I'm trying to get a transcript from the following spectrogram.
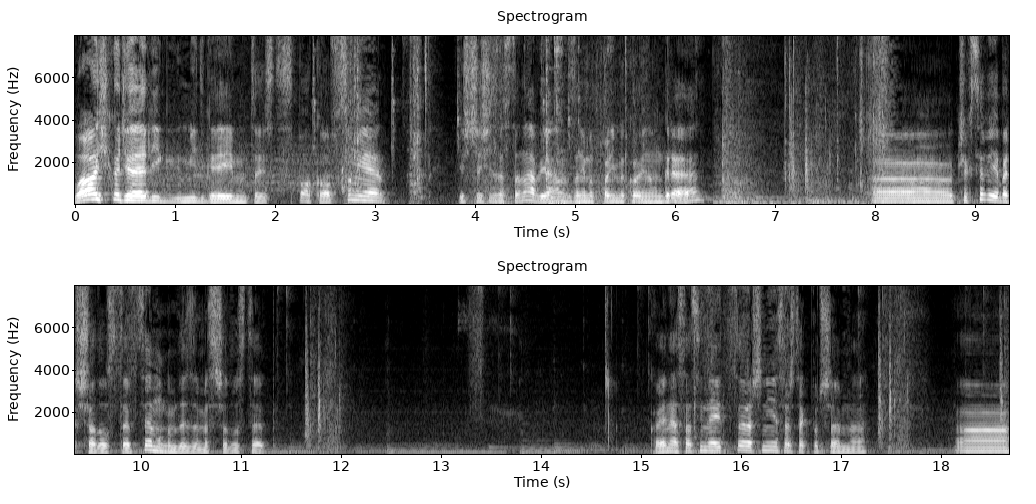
Wow, jeśli chodzi o early mid game, to jest spoko. W sumie jeszcze się zastanawiam, zanim odpalimy kolejną grę. Eee, czy chcę wyjebać Shadow Step? Co ja mógłbym dać zamiast Shadow Step? Kolejny Assassinate to raczej nie jest aż tak potrzebne. Eee,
